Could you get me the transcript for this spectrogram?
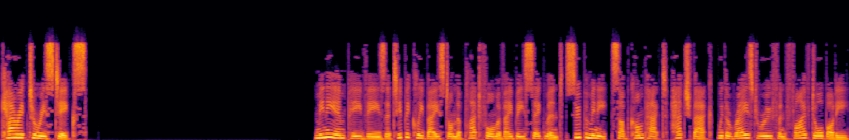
Characteristics. Mini MPVs are typically based on the platform of a B segment supermini, subcompact hatchback, with a raised roof and five-door body.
